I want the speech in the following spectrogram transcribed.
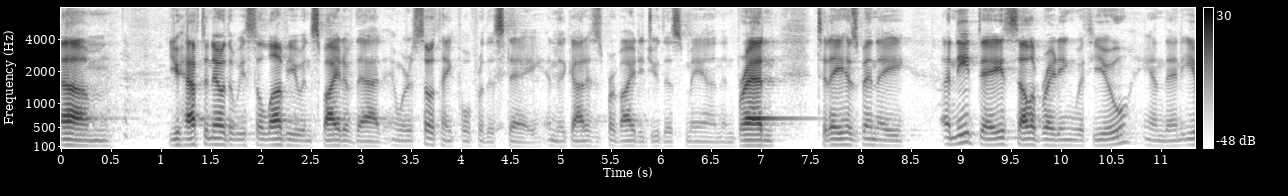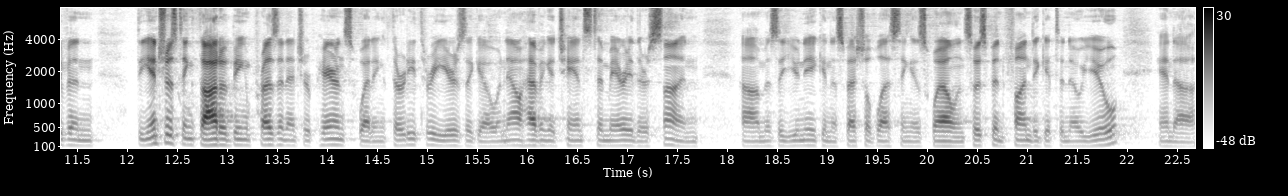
Um, you have to know that we still love you in spite of that, and we're so thankful for this day and that God has provided you this man. And Brad, today has been a, a neat day celebrating with you, and then even the interesting thought of being present at your parents' wedding 33 years ago and now having a chance to marry their son um, is a unique and a special blessing as well. And so it's been fun to get to know you and uh,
